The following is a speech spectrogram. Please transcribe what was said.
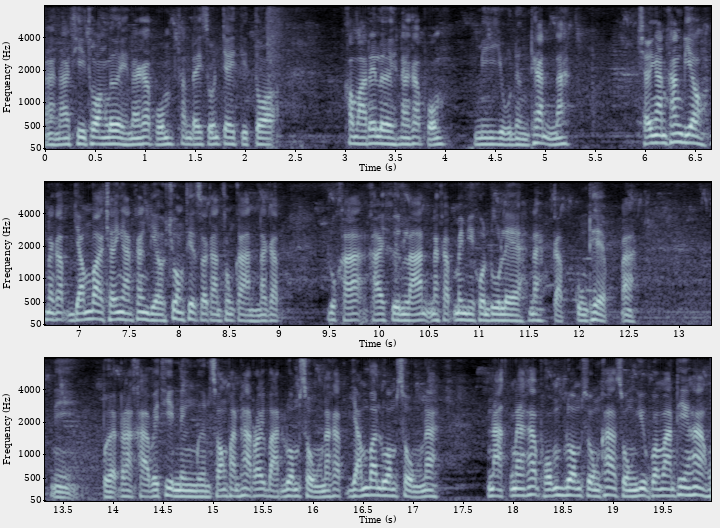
อ่านาทีทองเลยนะครับผมท่านใดสนใจติดต่อเข้ามาได้เลยนะครับผมมีอยู่หนึ่งแท่นนะใช้งานครั้งเดียวนะครับย้ำว่าใช้งานครั้งเดียวช่วงเทศกาลสงการนะครับลูกค้าขายคืนร้านนะครับไม่มีคนดูแลนะกับกรุงเทพอะนี่ เปิดราคาไว้ที่ 12,500 บาทรวมส่งนะครับ ย้ำว่ารวมส่งนะหนักนะครับผมรวมส่งค่าส่งอยู่ประมาณที่ 5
